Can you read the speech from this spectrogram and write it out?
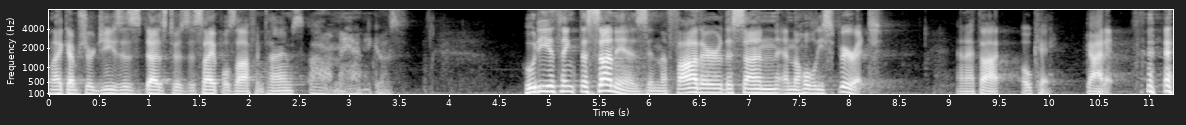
like I'm sure Jesus does to his disciples oftentimes, Oh man, he goes, Who do you think the Son is? And the Father, the Son, and the Holy Spirit. And I thought, Okay, got it.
